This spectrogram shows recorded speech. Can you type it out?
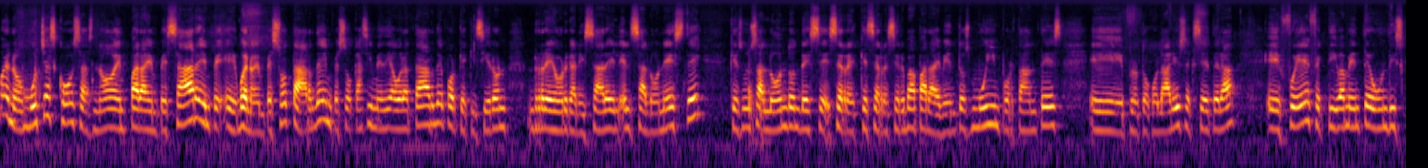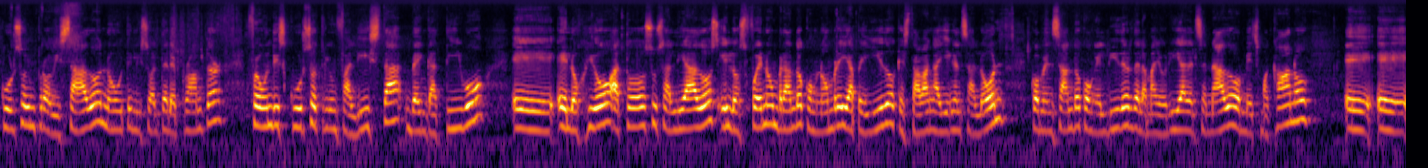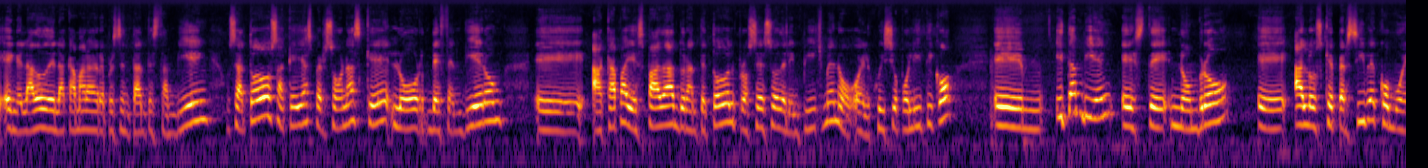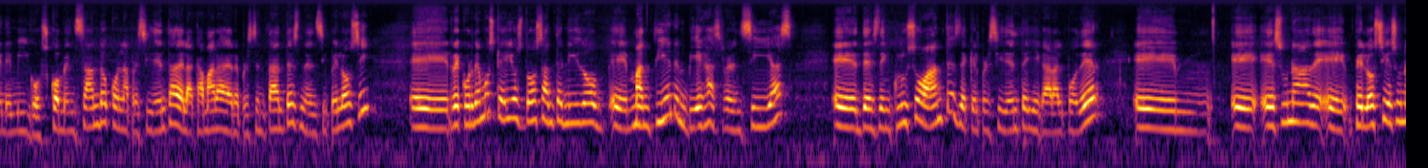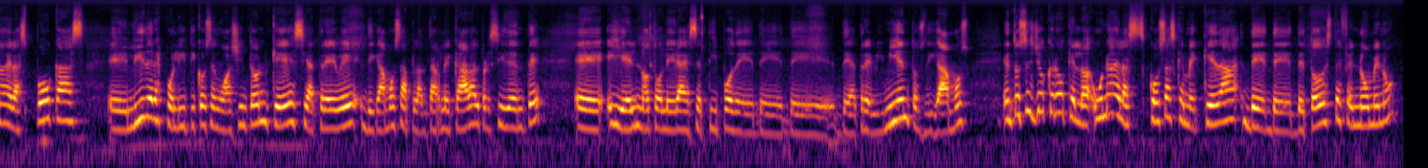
Bueno, muchas cosas, ¿no? Para empezar, eh, bueno, empezó tarde, empezó casi media hora tarde porque quisieron reorganizar el, salón este que es un salón donde se, que se reserva para eventos muy importantes, eh, protocolarios, etcétera. Eh, fue efectivamente un discurso improvisado, no utilizó el teleprompter, fue un discurso triunfalista, vengativo, eh, elogió a todos sus aliados y los fue nombrando con nombre y apellido que estaban ahí en el salón, comenzando con el líder de la mayoría del Senado, Mitch McConnell, eh, en el lado de la Cámara de Representantes también, o sea, todas aquellas personas que lo defendieron eh, a capa y espada durante todo el proceso del impeachment o, el juicio político. Y también este, nombró eh, a los que percibe como enemigos, comenzando con la presidenta de la Cámara de Representantes, Nancy Pelosi. Eh, recordemos que ellos dos han tenido, mantienen viejas rencillas desde incluso antes de que el presidente llegara al poder. Es una Pelosi es una de las pocas eh, líderes políticos en Washington que se atreve, digamos, a plantarle cara al presidente eh, y él no tolera ese tipo de, atrevimientos, digamos. Entonces yo creo que una de las cosas que me queda de, todo este fenómeno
